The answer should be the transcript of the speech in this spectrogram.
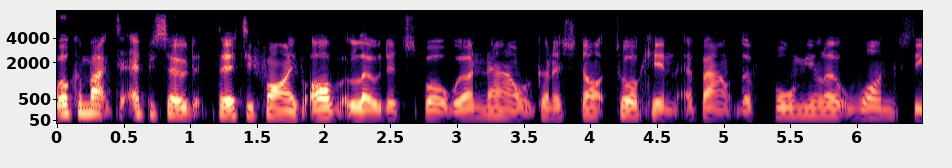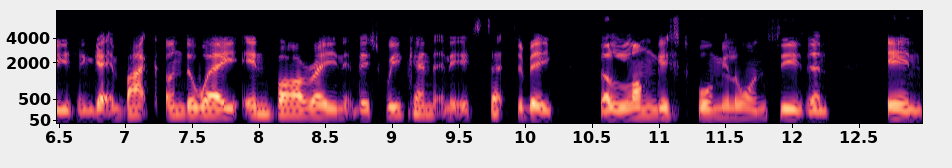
Welcome back to episode 35 of Loaded Sport. We are now going to start talking about the Formula One season, getting back underway in Bahrain this weekend, and it is set to be the longest Formula One season in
